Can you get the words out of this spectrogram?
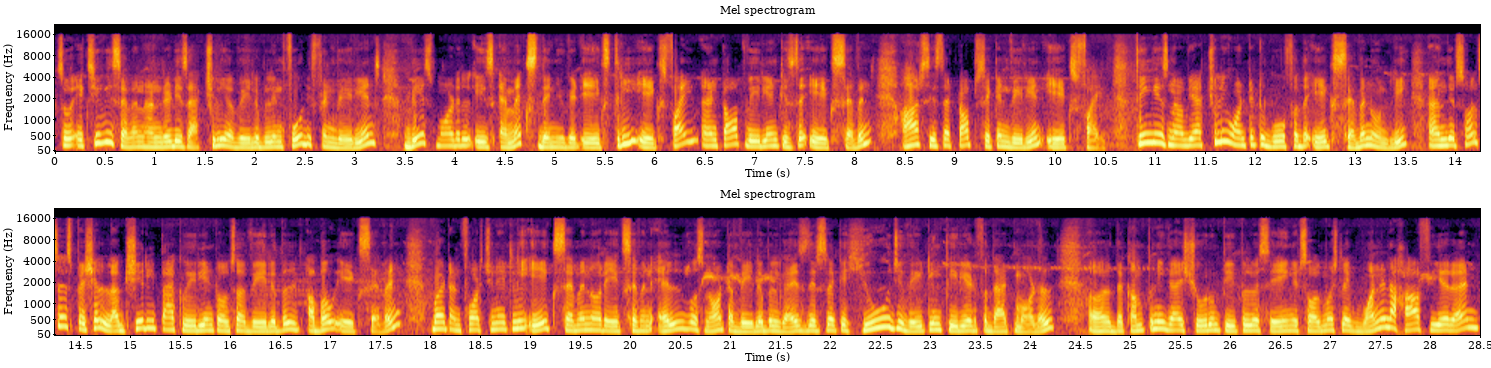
so xuv 700 is actually available in four different variants. Base model is mx then you get ax3 ax5 and top variant is the ax7 Ours is the top second variant AX5. Thing is now we actually wanted to go for the AX7 only and there's also a special luxury pack variant also available above AX7 but unfortunately AX7 or AX7L was not available guys. There's like a huge waiting period for that model. Uh, the company guys showroom people were saying it's almost like one and a half year and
